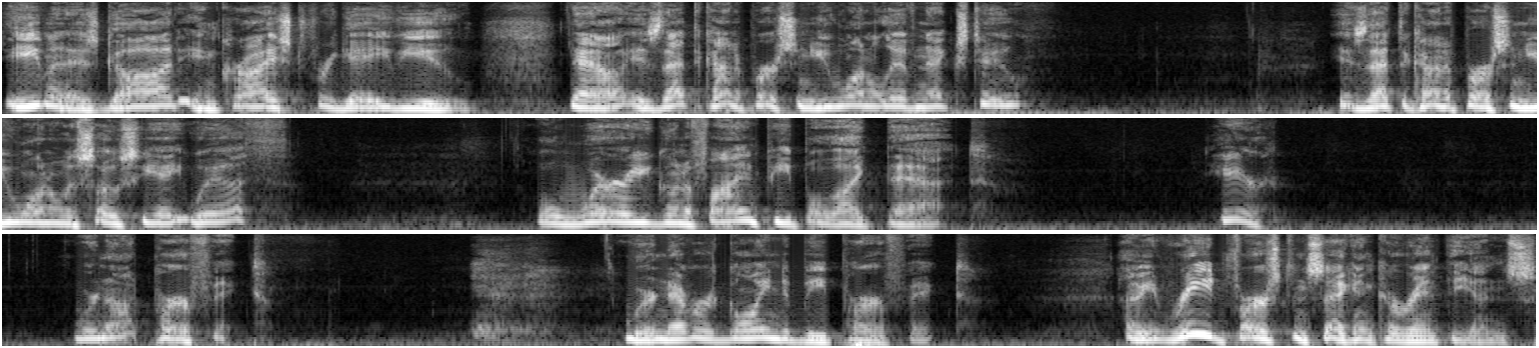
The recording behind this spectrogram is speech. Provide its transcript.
even as God in Christ forgave you. Now, is that the kind of person you want to live next to? Is that the kind of person you want to associate with? Well, where are you going to find people like that? Here. We're not perfect. We're never going to be perfect. I mean, read 1st and 2nd Corinthians.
